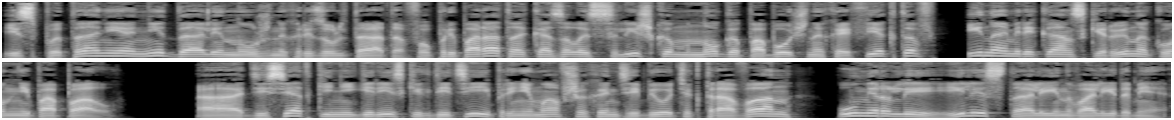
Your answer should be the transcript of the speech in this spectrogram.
Испытания не дали нужных результатов, у препарата оказалось слишком много побочных эффектов, и на американский рынок он не попал. А десятки нигерийских детей, принимавших антибиотик Траван, умерли или стали инвалидами.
